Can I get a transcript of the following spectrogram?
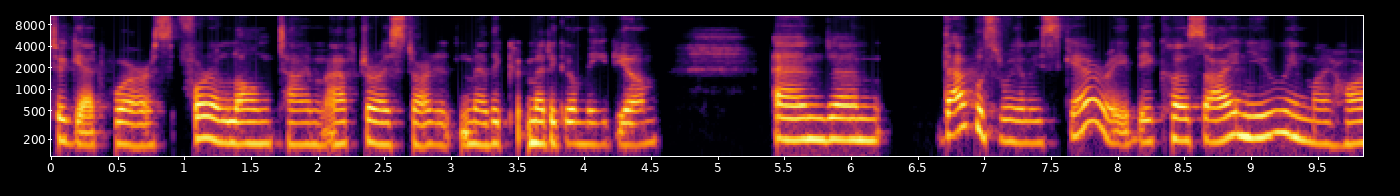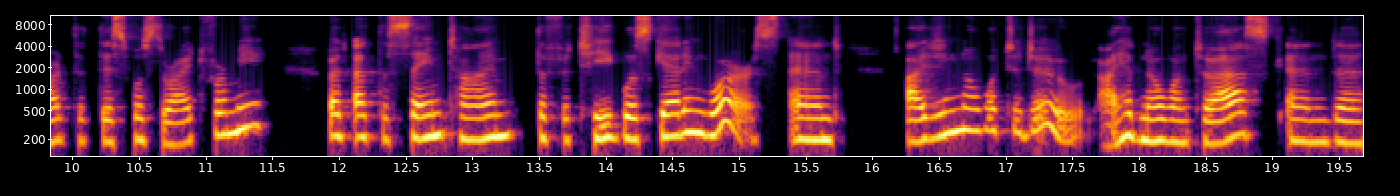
to get worse for a long time after I started medic- medical medium. And um, that was really scary because I knew in my heart that this was right for me. But at the same time, the fatigue was getting worse. And I didn't know what to do. I had no one to ask, and uh,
